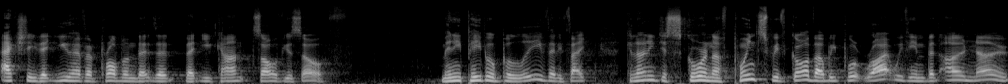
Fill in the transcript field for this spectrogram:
actually that you have a problem that, that, that you can't solve yourself. Many people believe that if they can only just score enough points with God, they'll be put right with Him. But oh no,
